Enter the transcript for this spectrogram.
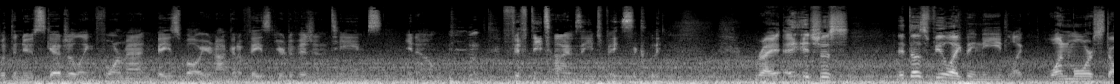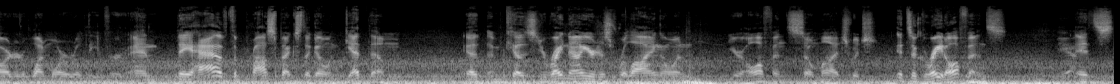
with the new scheduling format in baseball, you're not going to face your division teams, you know, 50 times each, basically. Right. It's just, it does feel like they need like one more starter, one more reliever, and they have the prospects to go and get them. Uh, because you're right now you're just relying on your offense so much, which it's a great offense. Yeah. It's,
